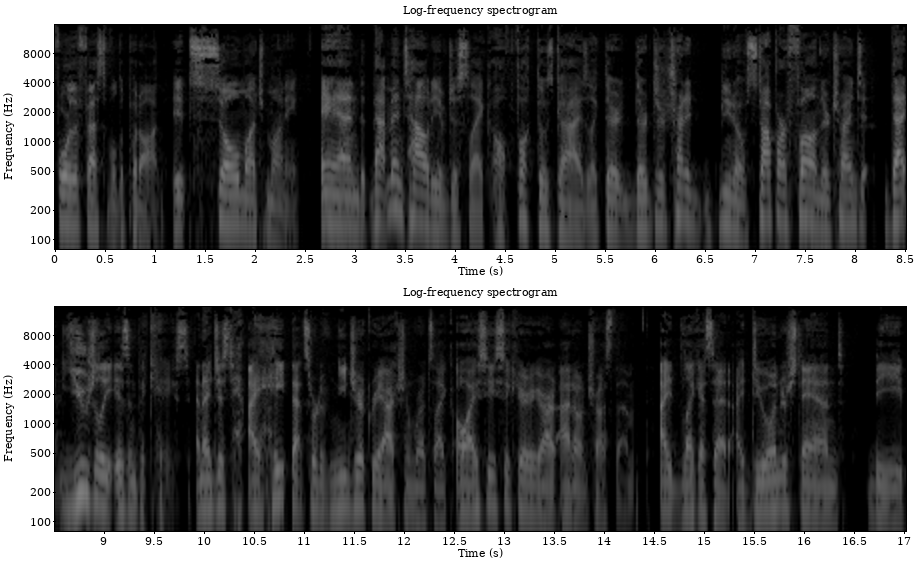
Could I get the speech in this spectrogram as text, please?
for the festival to put on. It's so much money. And that mentality of just like, oh fuck those guys, like they're they're they're trying to you know stop our fun. They're trying to. That usually isn't the case, and I just I hate that sort of knee jerk reaction where it's like, oh I see security guard, I don't trust them. I like I said, I do understand the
